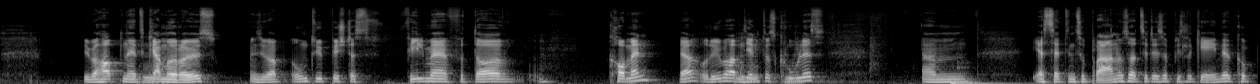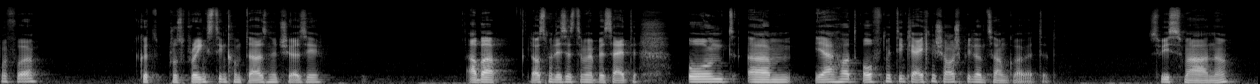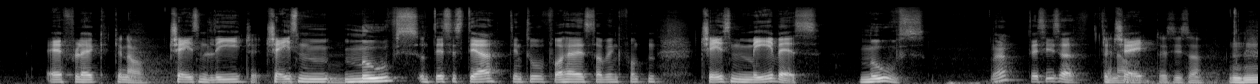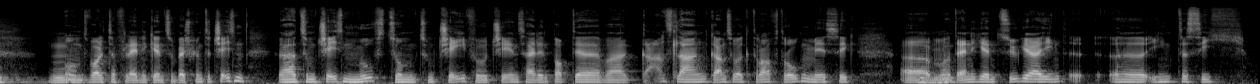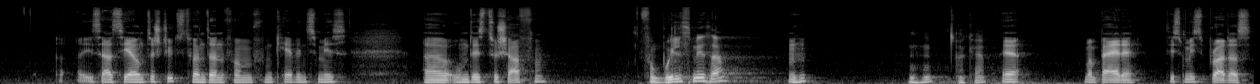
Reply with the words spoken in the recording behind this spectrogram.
überhaupt nicht glamourös. Es ist überhaupt untypisch, dass Filme von da kommen, ja, oder überhaupt irgendwas Cooles. Ähm, erst seit den Sopranos hat sich das ein bisschen geändert, kommt mir vor. Gut, Bruce Springsteen kommt da aus New Jersey. Aber lassen wir das jetzt einmal beiseite. Und ähm, er hat oft mit den gleichen Schauspielern zusammengearbeitet. Das wissen wir auch, ne? Affleck, Genau. Jason Lee, Ja- Jason Moves, und das ist der, den du vorher jetzt habe ich gefunden, Jason Mewes. Moves. Ne? Das ist er, der genau. Jay. Das ist er. Mhm. Und Walter Flanagan zum Beispiel. Und der Jason, äh, zum Jason Moves, zum, zum Jay von Jay and Silent Bob, der war ganz lang, ganz arg drauf, drogenmäßig. Ähm, Hat einige Entzüge hint, äh, hinter sich. Äh, Ist auch sehr unterstützt worden dann vom, vom Kevin Smith, äh, um das zu schaffen. Von Will Smith auch? Mhm. Mhm. Okay. Ja, waren beide. Die Smith Brothers.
